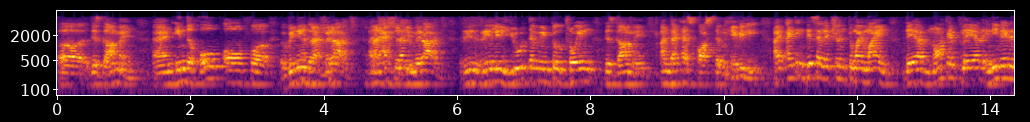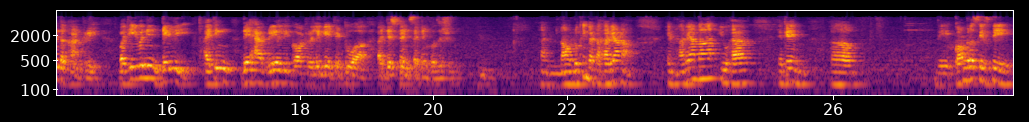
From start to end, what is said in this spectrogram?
uh, this government and in the hope of uh, winning the national- mirage, a a national national mirage, really lured them into throwing this government and that has cost them heavily. I, I think this election, to my mind, they are not a player anywhere in the country. But even in Delhi, I think they have really got relegated to a, a distant second position. And now looking at Haryana, in Haryana you have again uh, the Congress is the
